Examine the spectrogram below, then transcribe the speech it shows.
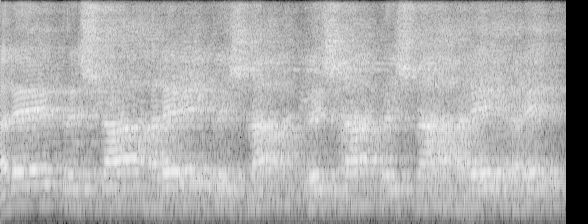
हरे कृष्णा हरे कृष्णा कृष्णा कृष्णा, हरे हरे।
